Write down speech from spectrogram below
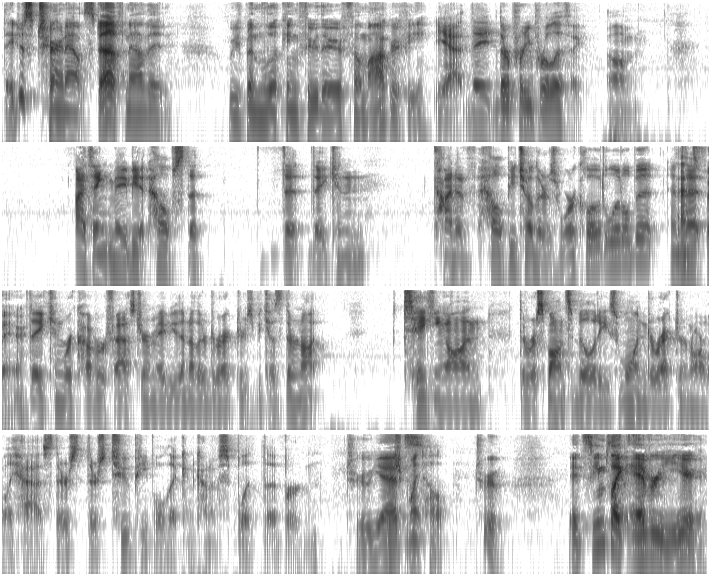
they just churn out stuff now that we've been looking through their filmography. Yeah, they they're pretty prolific. Um, I think maybe it helps that that they can kind of help each other's workload a little bit, and That's that fair. they can recover faster maybe than other directors because they're not taking on the responsibilities one director normally has. There's there's two people that can kind of split the burden, True, yeah, which might help. True. It seems like every year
